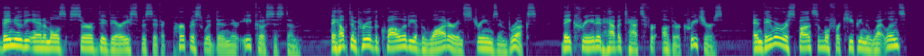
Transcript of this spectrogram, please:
They knew the animals served a very specific purpose within their ecosystem. They helped improve the quality of the water in streams and brooks. They created habitats for other creatures. And they were responsible for keeping the wetlands,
